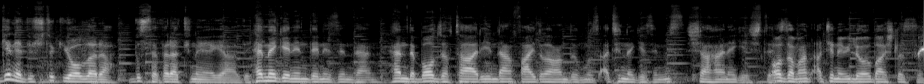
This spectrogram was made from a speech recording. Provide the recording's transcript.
Gene düştük yollara. Bu sefer Atina'ya geldik. Hem Ege'nin denizinden hem de bolca tarihinden faydalandığımız Atina gezimiz şahane geçti. O zaman Atina vlogu başlasın.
